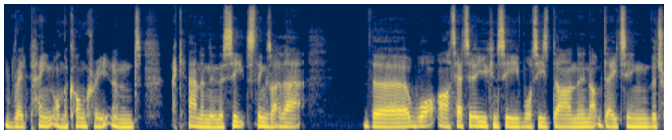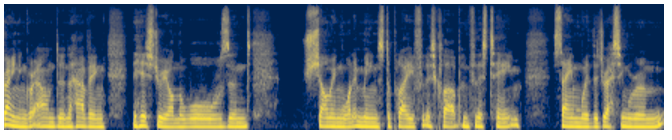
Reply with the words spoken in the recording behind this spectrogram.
red paint on the concrete and a cannon in the seats, things like that. The what Arteta, you can see what he's done in updating the training ground and having the history on the walls and showing what it means to play for this club and for this team. Same with the dressing room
